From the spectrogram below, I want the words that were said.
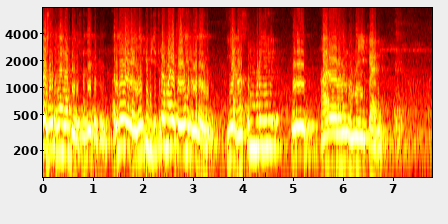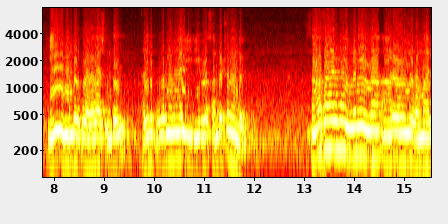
അത് ഞാൻ കണ്ടു ശ്രദ്ധയിൽപ്പെട്ടു. അതിൽ എനിക്ക് വിചിത്രമായി തോന്നിയിട്ടുള്ളത് ഈ അസംബ്ലിയിൽ ഒരു ആരോപണം ഉന്നയിക്കാൻ ഈ ഒരു മെമ്പർക്കും അവകാശമുണ്ട് അതിന് പൂർണമായ രീതിയിലുള്ള സംരക്ഷണമുണ്ട്. സാധാരണ ഇങ്ങനെയുള്ള ആരോപണങ്ങൾ വന്നാൽ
